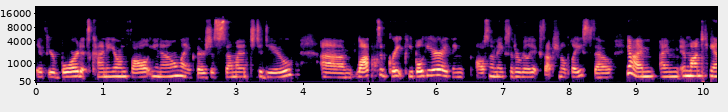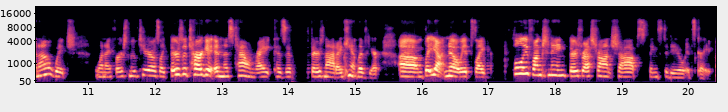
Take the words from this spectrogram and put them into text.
If you're bored, it's kind of your own fault, you know, like there's just so much to do. Um, lots of great people here, I think also makes it a really exceptional place. So yeah, I'm, I'm in Montana, which when I first moved here, I was like, there's a Target in this town, right? Cause if there's not, I can't live here. Um, but yeah, no, it's like fully functioning. There's restaurants, shops, things to do. It's great.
